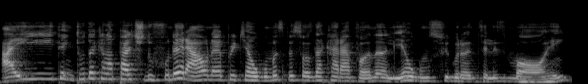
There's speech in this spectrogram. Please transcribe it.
Aí tem toda aquela parte do funeral, né? Porque algumas pessoas da caravana ali, alguns figurantes, eles morrem.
